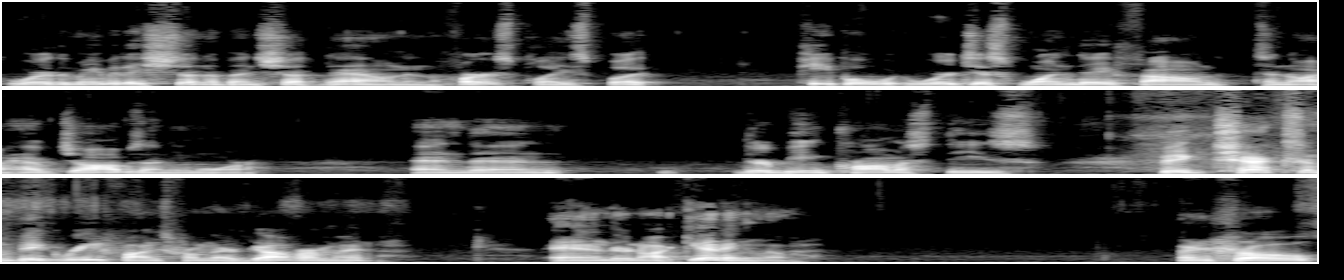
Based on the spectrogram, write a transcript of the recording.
where maybe they shouldn't have been shut down in the first place, but people were just one day found to not have jobs anymore. And then they're being promised these big checks and big refunds from their government, and they're not getting them. And so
